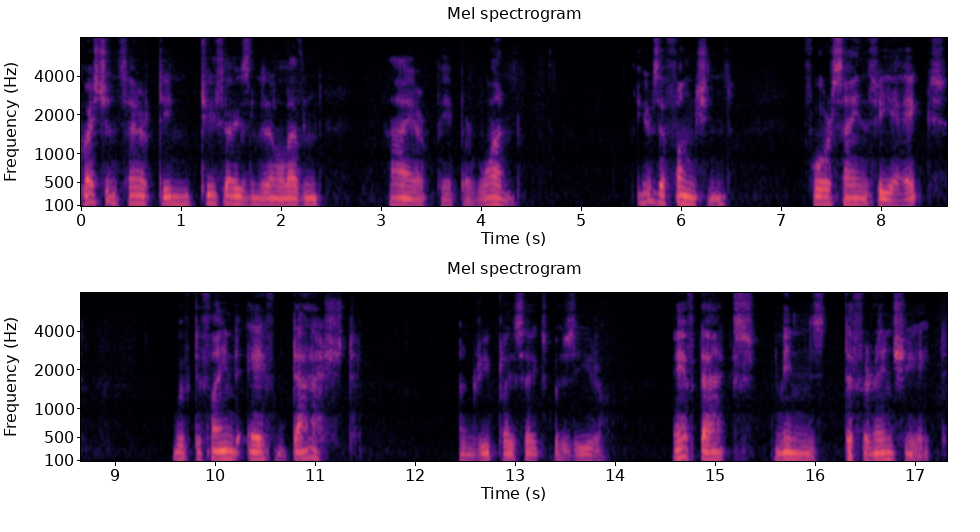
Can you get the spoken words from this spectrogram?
Question 13, 2011, Higher Paper 1. Here's a function, 4 sine 3x. We've defined f dashed and replace x by 0. f dashed means differentiate.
